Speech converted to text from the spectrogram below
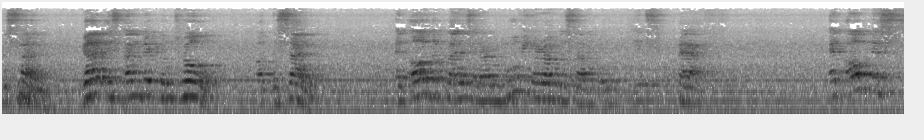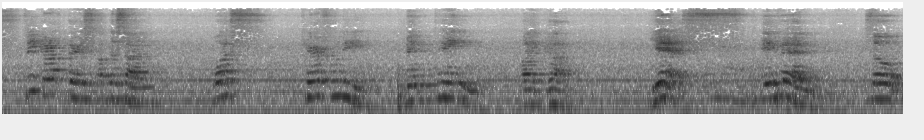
the sun. God is under control of the sun. And all the planets that are moving around the sun in its path. And all these three characters of the sun was carefully maintained by God. Yes. Amen. So,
